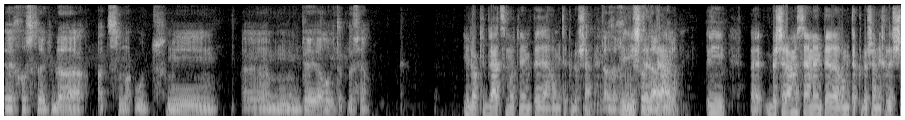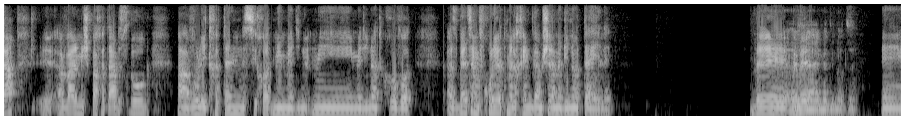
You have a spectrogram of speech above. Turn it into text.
איך אוסטריה קיבלה עצמאות מהאימפריה הרומית הקדושה? היא לא קיבלה עצמאות מהאימפריה הרומית הקדושה. אז איך היא. ממנה? היא, אה, בשלב מסוים האימפריה הרומית הקדושה נחלשה, אה, אבל משפחת אבסבורג אהבו להתחתן עם נסיכות ממדינ... ממדינות קרובות, אז בעצם הפכו להיות מלכים גם של המדינות האלה. ב... ב... איזה מדינות זה? אה,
